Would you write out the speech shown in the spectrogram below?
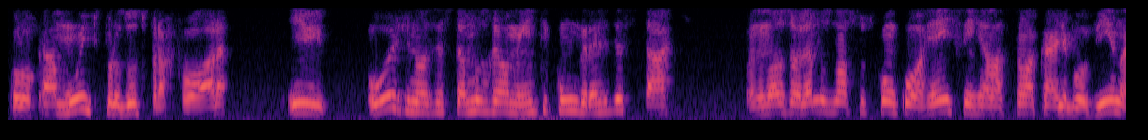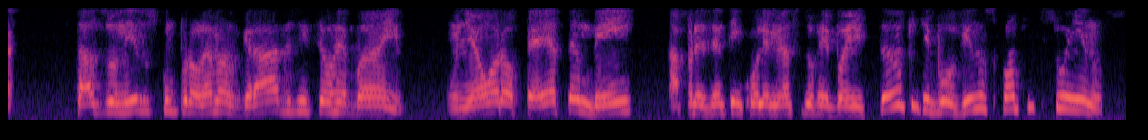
colocar muitos produtos para fora e hoje nós estamos realmente com um grande destaque. Quando nós olhamos nossos concorrentes em relação à carne bovina, Estados Unidos com problemas graves em seu rebanho, União Europeia também apresenta encolhimento do rebanho tanto de bovinos quanto de suínos.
